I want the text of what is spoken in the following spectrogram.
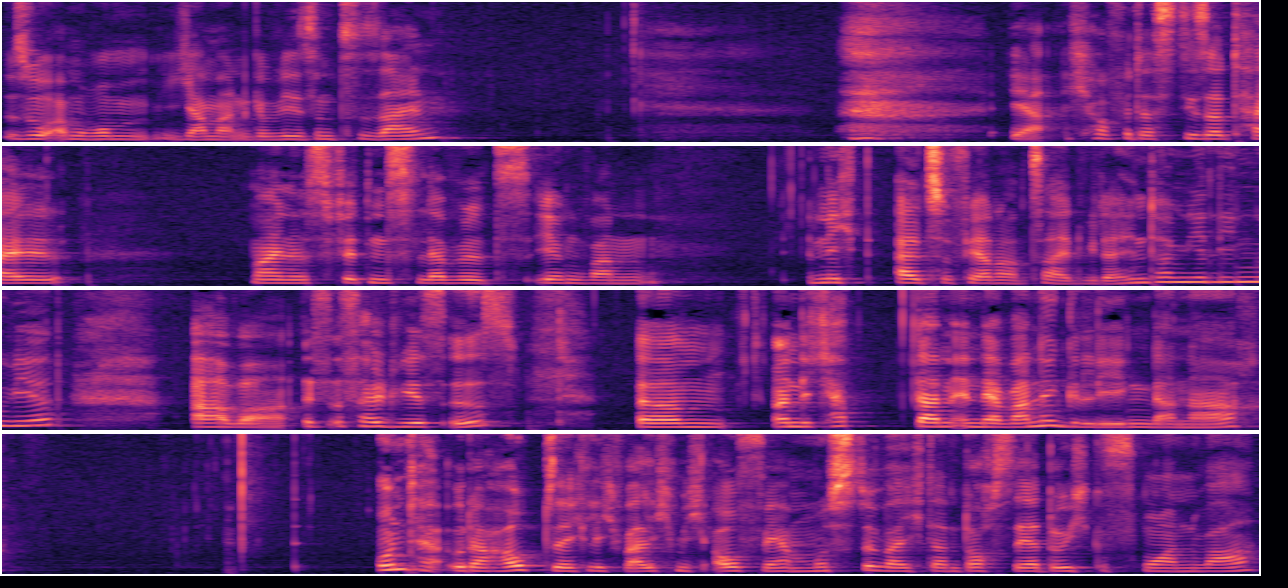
so am Rumjammern gewesen zu sein. Ja, ich hoffe, dass dieser Teil meines Fitness-Levels irgendwann nicht allzu ferner Zeit wieder hinter mir liegen wird. Aber es ist halt, wie es ist. Ähm, und ich habe dann in der Wanne gelegen danach. Unter oder hauptsächlich, weil ich mich aufwärmen musste, weil ich dann doch sehr durchgefroren war.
